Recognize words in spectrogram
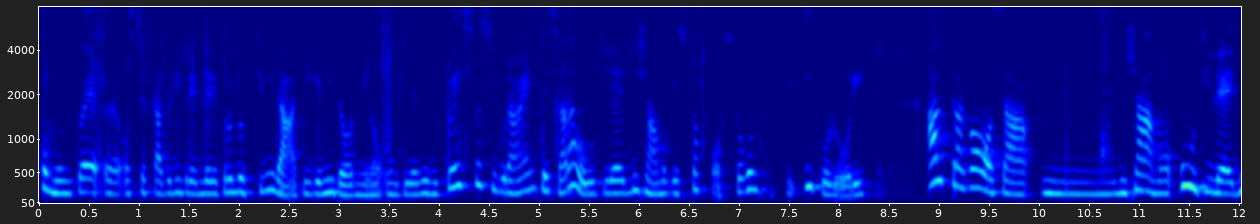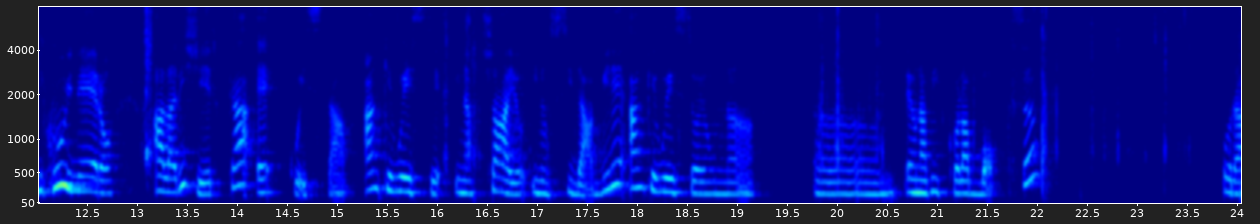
comunque eh, ho cercato di prendere prodotti mirati che mi tornino utile. Quindi questo sicuramente sarà utile diciamo che sto a posto con tutti i colori altra cosa mm, diciamo utile di cui ne ero alla ricerca è questa. Anche queste in acciaio inossidabile anche questo è un uh, è una piccola box. Ora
